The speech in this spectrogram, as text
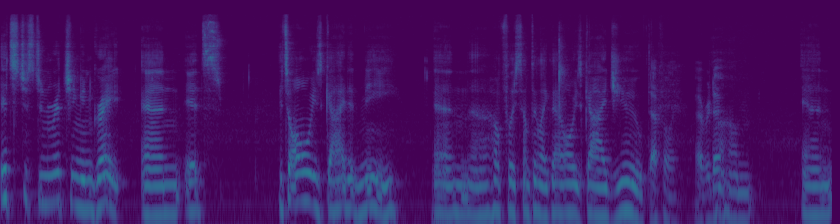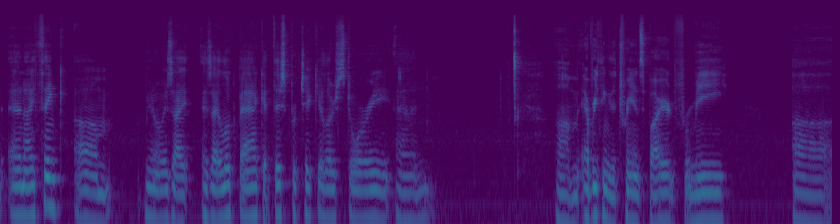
it's just enriching and great, and it's it's always guided me and uh, hopefully something like that always guides you. Definitely every day. Um, and and I think um, you know as I as I look back at this particular story and um, everything that transpired for me, uh,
